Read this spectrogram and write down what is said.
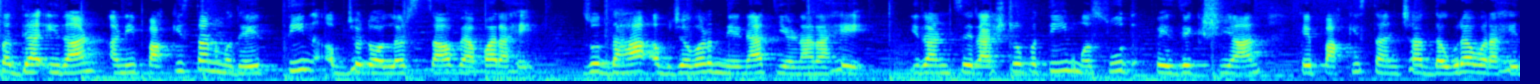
सध्या इराण आणि पाकिस्तानमध्ये तीन अब्ज डॉलर्सचा व्यापार आहे जो दहा अब्जवर नेण्यात येणार आहे. इराणचे राष्ट्रपती मसूद पेझेक्शियान हे पाकिस्तानच्या दौऱ्यावर आहेत.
